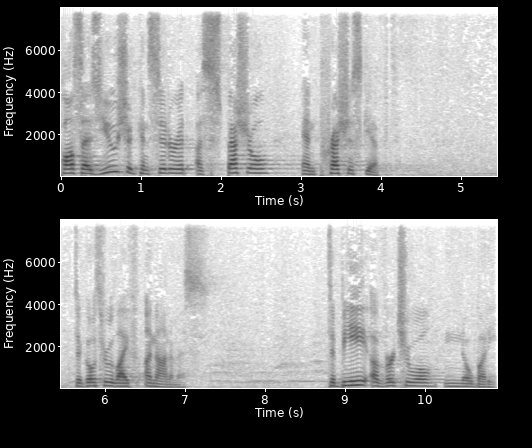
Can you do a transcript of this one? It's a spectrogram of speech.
Paul says you should consider it a special and precious gift to go through life anonymous to be a virtual nobody,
